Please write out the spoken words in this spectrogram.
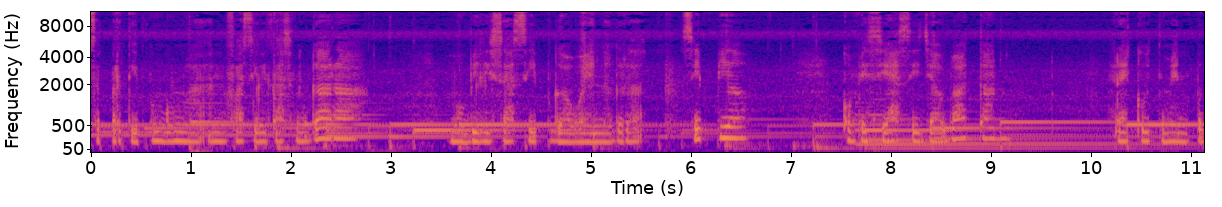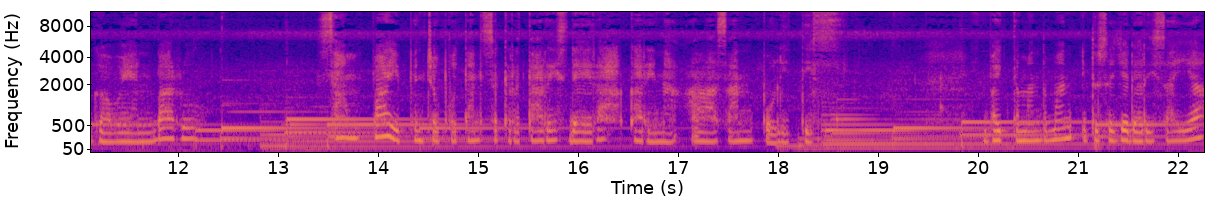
seperti penggunaan fasilitas negara, mobilisasi pegawai negara sipil, kompensasi jabatan, rekrutmen pegawaian baru, sampai pencopotan sekretaris daerah karena alasan politis. Baik teman-teman, itu saja dari saya.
